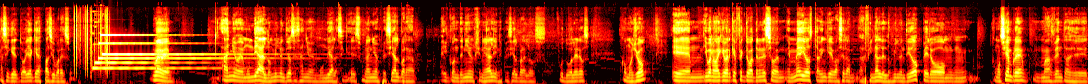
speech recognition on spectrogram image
Así que todavía queda espacio para eso. 9. Año de mundial. 2022 es año de mundial. Así que es un año especial para el contenido en general y en especial para los futboleros como yo. Eh, y bueno, hay que ver qué efecto va a tener eso en, medios. Está bien que va a ser a, a final del 2022, pero mm, como siempre, más ventas de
